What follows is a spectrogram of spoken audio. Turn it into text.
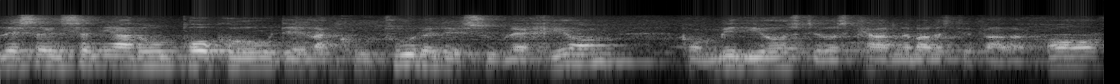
les ha enseñado un poco de la cultura de su región con vídeos de los carnavales de Badajoz.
